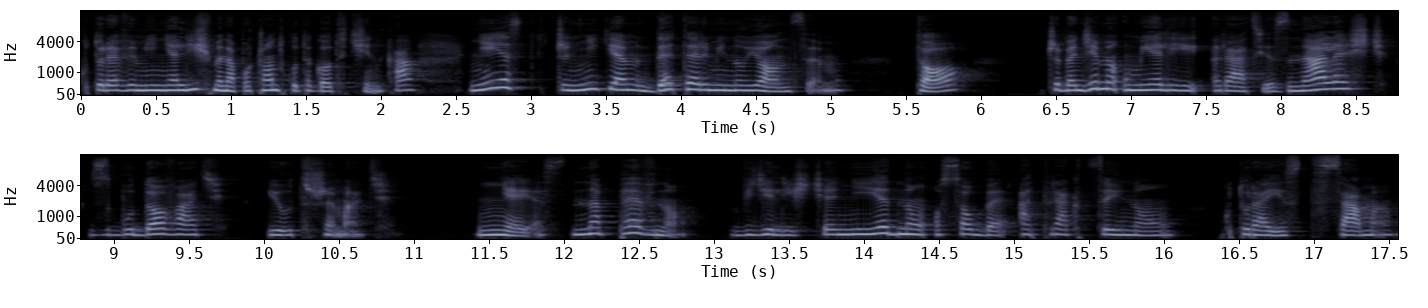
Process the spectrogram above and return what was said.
które wymienialiśmy na początku tego odcinka, nie jest czynnikiem determinującym to, czy będziemy umieli relację znaleźć, zbudować i utrzymać. Nie jest. Na pewno widzieliście niejedną osobę atrakcyjną, która jest sama,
